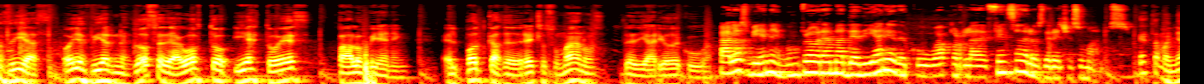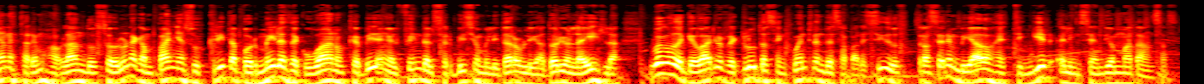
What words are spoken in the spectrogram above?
Buenos días, hoy es viernes 12 de agosto y esto es Palos Vienen, el podcast de derechos humanos de Diario de Cuba. Palos Vienen, un programa de Diario de Cuba por la defensa de los derechos humanos. Esta mañana estaremos hablando sobre una campaña suscrita por miles de cubanos que piden el fin del servicio militar obligatorio en la isla, luego de que varios reclutas se encuentren desaparecidos tras ser enviados a extinguir el incendio en Matanzas.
